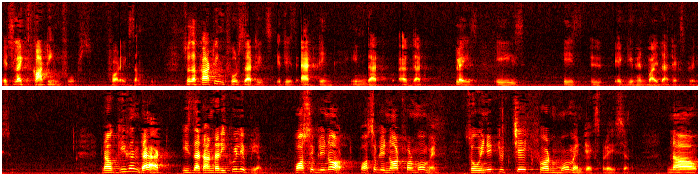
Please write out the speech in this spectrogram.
It's like a cutting force, for example. So the cutting force that is, it is acting in that, at that place is, is, is given by that expression. Now given that, is that under equilibrium? Possibly not. Possibly not for moment. So we need to check for moment expression. Now,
